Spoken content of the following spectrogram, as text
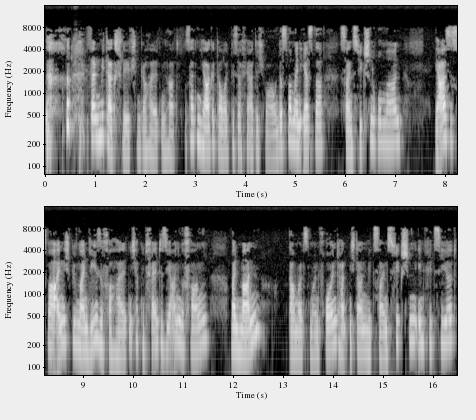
sein Mittagsschläfchen gehalten hat. Das hat ein Jahr gedauert, bis er fertig war. Und das war mein erster Science-Fiction-Roman. Ja, also es war eigentlich wie mein Leseverhalten. Ich habe mit Fantasy angefangen. Mein Mann, damals mein Freund, hat mich dann mit Science-Fiction infiziert.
